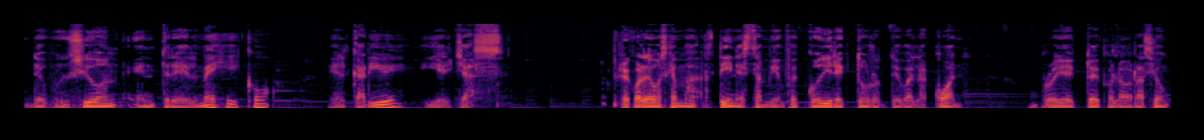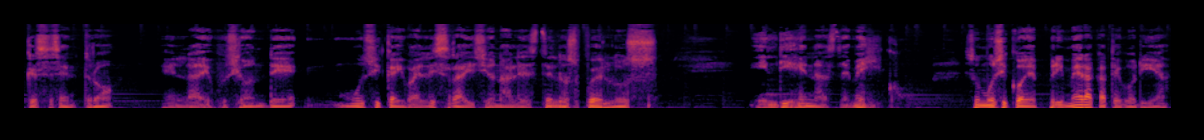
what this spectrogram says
de fusión entre el México, el Caribe y el jazz. Recordemos que Martínez también fue codirector de Balacoan, un proyecto de colaboración que se centró en la difusión de música y bailes tradicionales de los pueblos indígenas de México. Es un músico de primera categoría.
